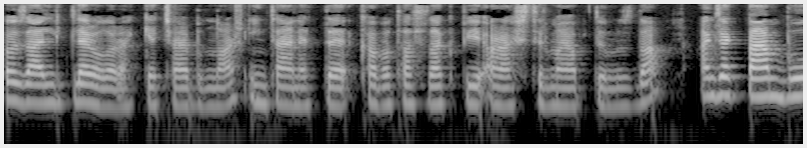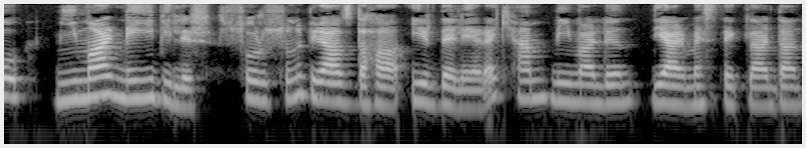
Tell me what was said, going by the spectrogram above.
özellikler olarak geçer bunlar. İnternette kaba taslak bir araştırma yaptığımızda. Ancak ben bu mimar neyi bilir sorusunu biraz daha irdeleyerek hem mimarlığın diğer mesleklerden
